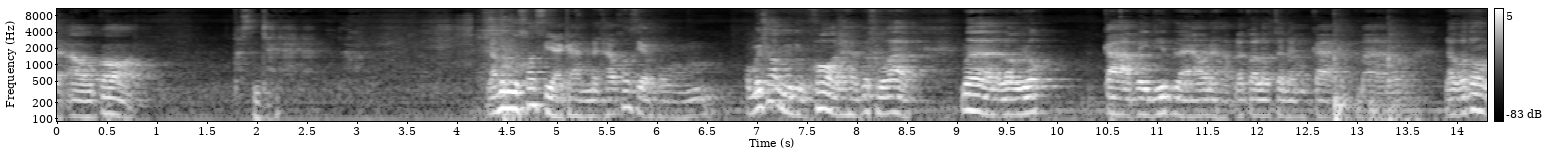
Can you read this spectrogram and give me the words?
จะเอาก็ตัดสินใจได้นะเรามาดูข้อเสียกันนะครับ ข้อเสียผมผมไม่ชอบอยู่หนึ่งข้อนะครับ ก็คือว่าเมื่อเรายกกาไปดิฟแล้วนะครับ แล้วก็เราจะนำกากลับมาเราก็ต้อง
